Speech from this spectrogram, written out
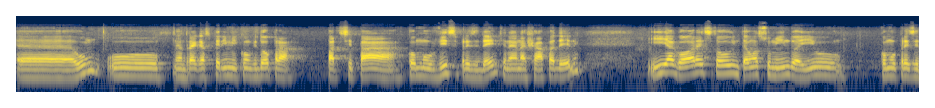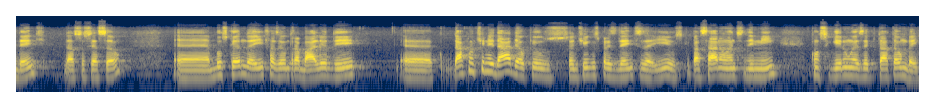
é, um, o André Gasperini me convidou para participar como vice-presidente né, na chapa dele e agora estou então assumindo aí o, como presidente da associação, é, buscando aí fazer um trabalho de é, dar continuidade ao que os antigos presidentes aí, os que passaram antes de mim, conseguiram executar tão bem.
